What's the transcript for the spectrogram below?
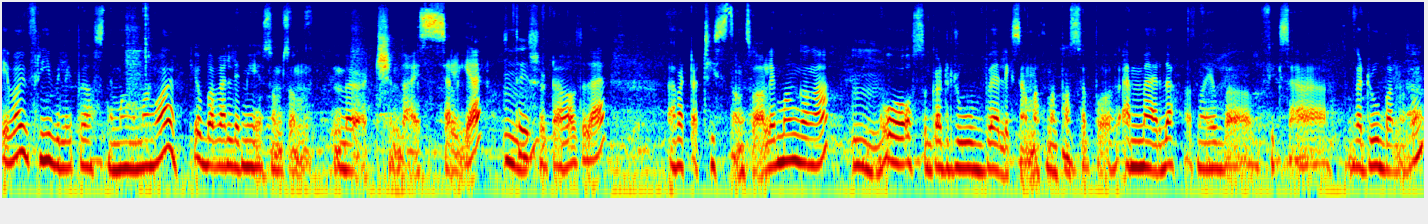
Jeg var jo frivillig på jazzen i mange mange år. Jobba veldig mye som sånn merchandise-selger. Mm. T-skjorter og alt det der. Har vært artistansvarlig mange ganger. Mm. Og også garderobe, liksom, at man passer på MR. da, At man jobber og fikser garderobene og sånn.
